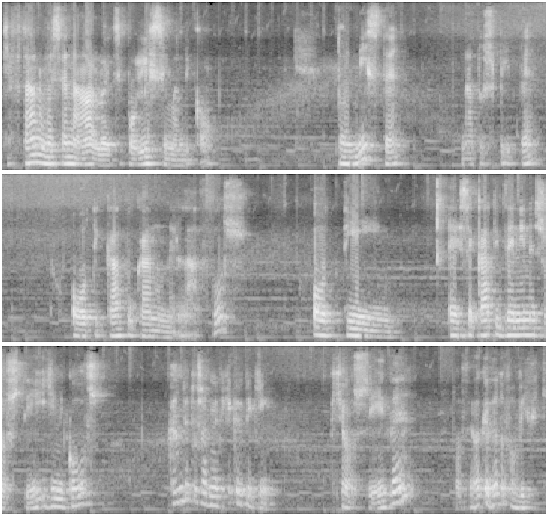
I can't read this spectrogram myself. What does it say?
Και φτάνουμε σε ένα άλλο έτσι πολύ σημαντικό. Τολμήστε να τους πείτε ότι κάπου κάνουν λάθος, ότι ε, σε κάτι δεν είναι σωστή, γενικώς κάντε τους αρνητική κριτική. Ποιος είδε το Θεό και δεν το φοβήθηκε.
